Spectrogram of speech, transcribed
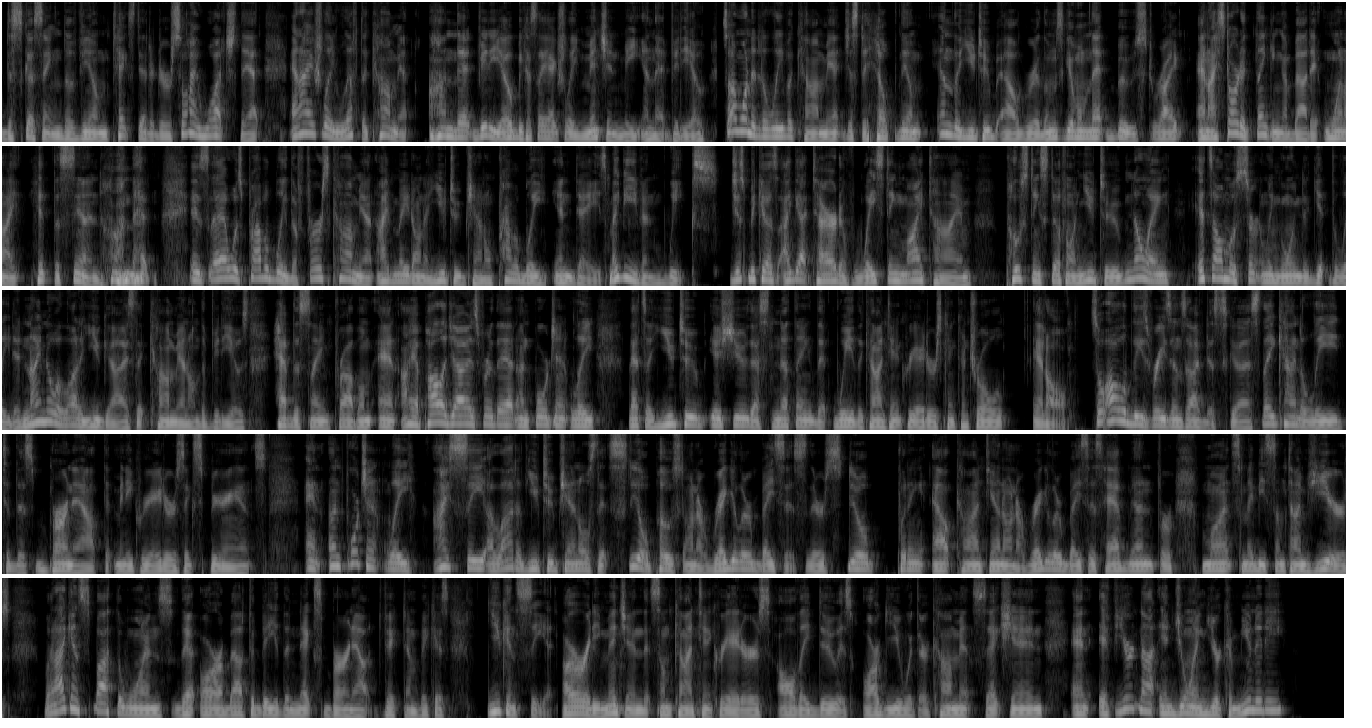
discussing the Vim text editor. So I watched that and I actually left a comment on that video because because they actually mentioned me in that video. So I wanted to leave a comment just to help them in the YouTube algorithms, give them that boost, right? And I started thinking about it when I hit the send on that, is that was probably the first comment I've made on a YouTube channel probably in days, maybe even weeks. Just because I got tired of wasting my time posting stuff on YouTube knowing it's almost certainly going to get deleted. And I know a lot of you guys that comment on the videos have the same problem, and I apologize for that. Unfortunately, that's a YouTube issue. That's nothing that we, the content creators, can control at all. So all of these reasons I've discussed, they kind of lead to this burnout that many creators experience. And unfortunately, I see a lot of YouTube channels that still post on a regular basis. They're still putting out content on a regular basis, have been for months, maybe sometimes years, but I can spot the ones that are about to be the next burnout victim because you can see it. I already mentioned that some content creators, all they do is argue with their comment section. And if you're not enjoying your community,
